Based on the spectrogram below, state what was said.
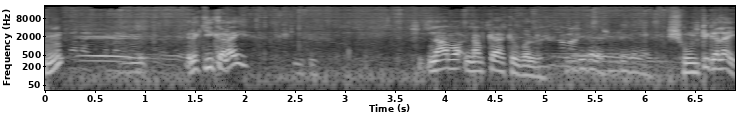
হুম? এটা কি কালাই? নাম নামটা একটু বলুন সুমটি কালাই?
